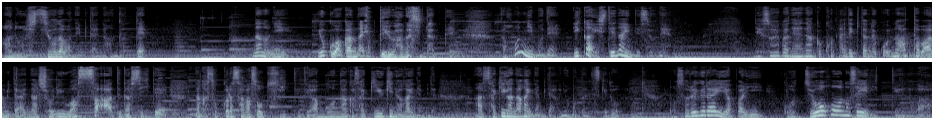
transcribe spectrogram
あの必要だわねみたいなふうになって。なのによくわかんないっていう話になって。本人もね理解してないんですよね。でそういえばねなんかこの間来たのよこういうのあったわみたいな書類わっさーって出してきてなんかそこから探そうとするって言ってあもうなんか先行き長いなみたいな。あ先が長いなみたいなふうに思ったんですけどもうそれぐらいやっぱりこう情報の整理っていうのが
